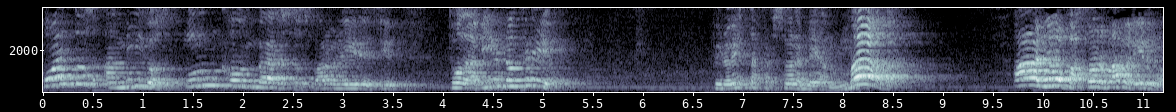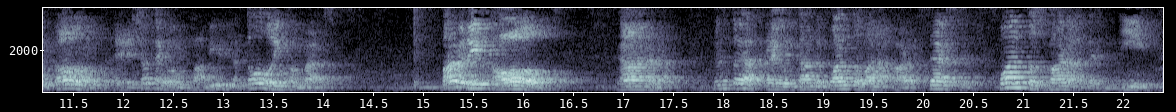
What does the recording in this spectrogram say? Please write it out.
¿Cuántos amigos inconversos van a venir decir, Todavía no creo. Pero esta persona me amaba. Ah, no, pastor, va a venir un montón. Eh, yo tengo familia, todo inconverso. Va a venir todos. No, no, no. No estoy preguntando cuántos van a aparecerse, cuántos van a venir.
